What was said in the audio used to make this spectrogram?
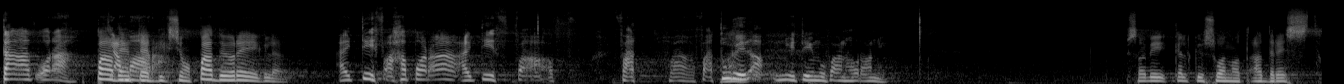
Pas d'interdiction, pas de règles te whahapara, ai te wha, wha, wha, whaturera, ni te mu whanhor ane. Vous savez, quelle que soit notre adresse,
